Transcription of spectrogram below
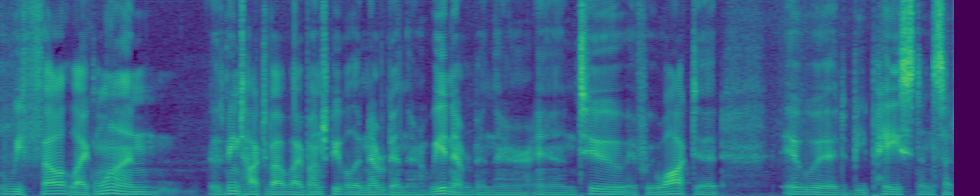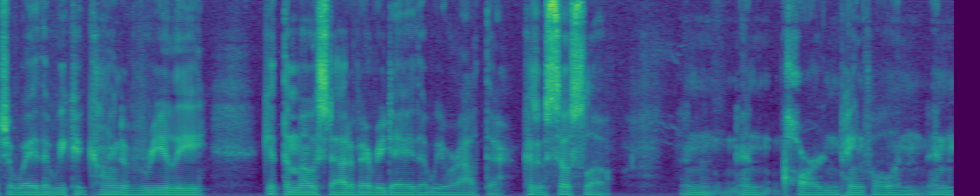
we felt like one, it was being talked about by a bunch of people that had never been there. We had never been there. And two, if we walked it, it would be paced in such a way that we could kind of really get the most out of every day that we were out there because it was so slow and and hard and painful and and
